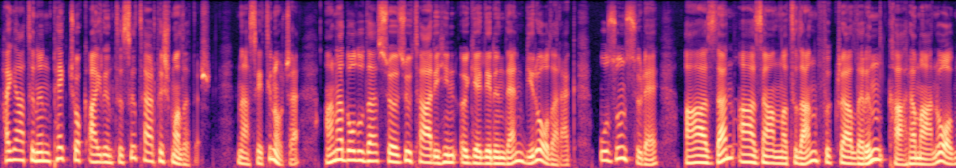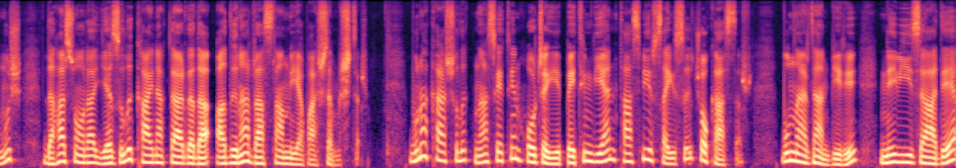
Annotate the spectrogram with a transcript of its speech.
hayatının pek çok ayrıntısı tartışmalıdır. Nasrettin Hoca, Anadolu'da sözlü tarihin ögelerinden biri olarak uzun süre ağızdan ağza anlatılan fıkraların kahramanı olmuş, daha sonra yazılı kaynaklarda da adına rastlanmaya başlamıştır. Buna karşılık Nasrettin Hoca'yı betimleyen tasvir sayısı çok azdır. Bunlardan biri Nevizade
